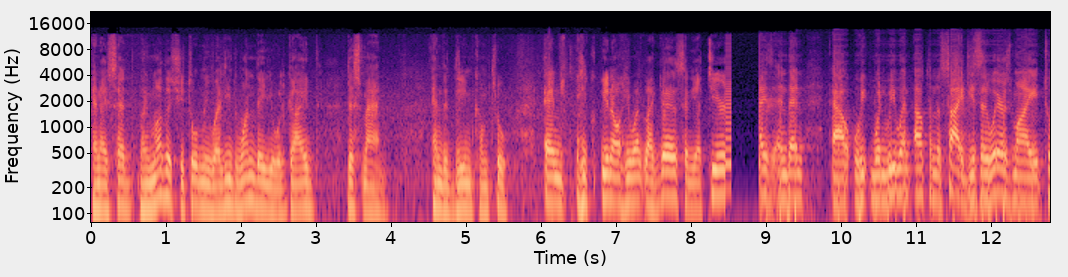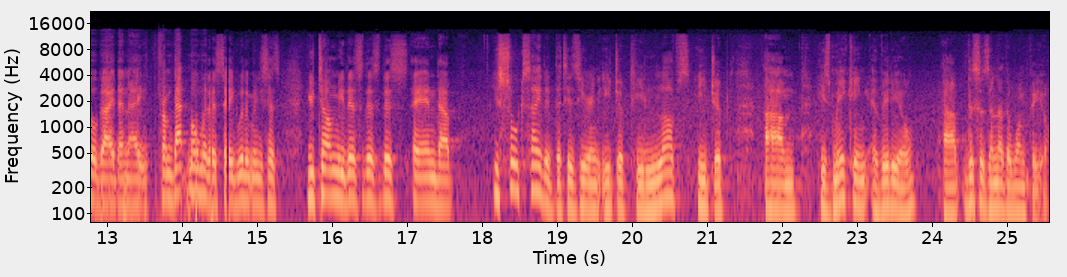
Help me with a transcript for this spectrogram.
And I said, my mother, she told me, Waleed, one day you will guide this man, and the dream come true. And he, you know, he went like this, and he had tears, in his eyes, and then uh, we, when we went out on the side, he said, "Where's my tour guide?" And I, from that moment, I stayed with him, and he says, "You tell me this, this, this," and uh, he's so excited that he's here in Egypt. He loves Egypt. Um, he's making a video. Uh, this is another one for you.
